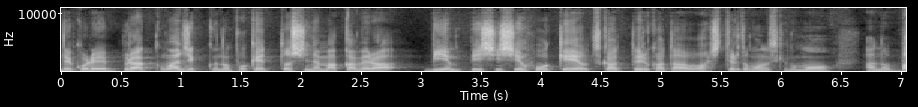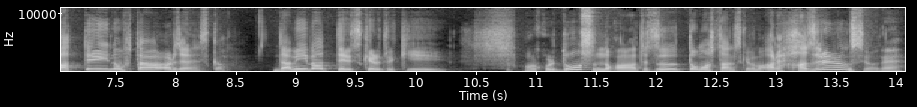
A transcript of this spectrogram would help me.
でこれブラックマジックのポケットシネマカメラ BMPCC4K を使ってる方は知ってると思うんですけどもあのバッテリーの蓋あるじゃないですかダミーバッテリーつける時あれこれどうすんのかなってずっと思ってたんですけどもあれ外れるんですよね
